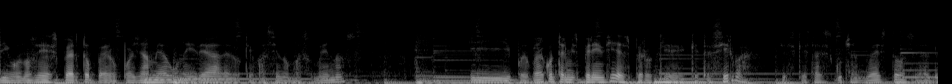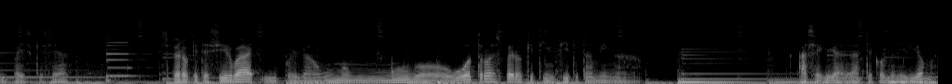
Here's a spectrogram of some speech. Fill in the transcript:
Digo, no soy experto, pero pues ya me hago una idea de lo que va haciendo más o menos. Y pues voy a contar mi experiencia y espero que, te sirva. Si es que estás escuchando esto, sea del país que seas, espero que te sirva y pues de algún modo u otro espero que te incite también a, a seguir adelante con el idioma.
